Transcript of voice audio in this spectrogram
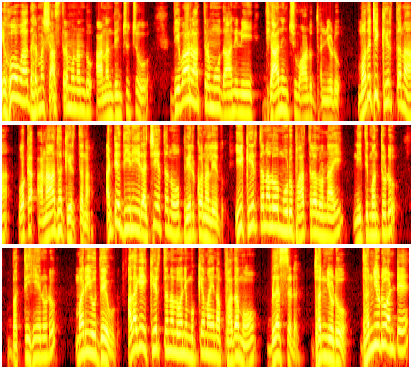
యహోవా ధర్మశాస్త్రమునందు ఆనందించుచు దివారాత్రము దానిని ధ్యానించువాడు ధన్యుడు. మొదటి కీర్తన ఒక అనాథ కీర్తన. అంటే దీని రచయితను పేర్కొనలేదు. ఈ కీర్తనలో మూడు పాత్రలు ఉన్నాయి నీతిమంతుడు భక్తిహీనుడు మరియు దేవుడు. అలాగే ఈ కీర్తనలోని ముఖ్యమైన పదము బ్లెస్డ్ ధన్యుడు. ధన్యుడు అంటే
